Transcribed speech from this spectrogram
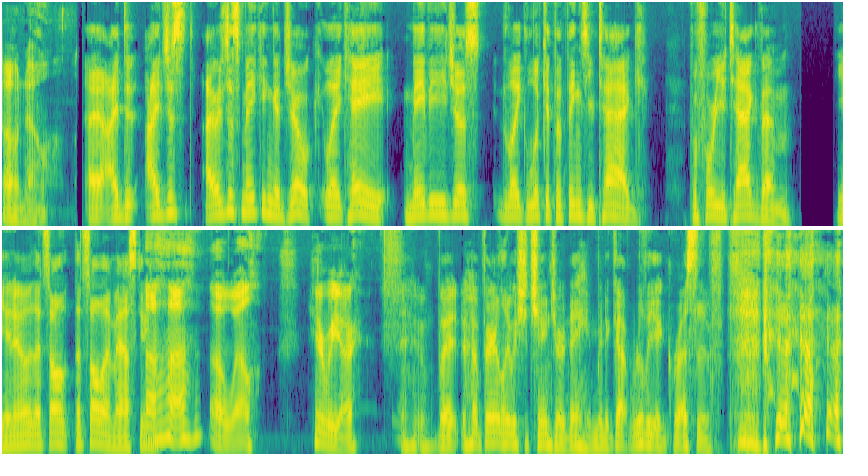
Oh no. I, I did. I just. I was just making a joke, like, "Hey, maybe just like look at the things you tag before you tag them." You know, that's all. That's all I'm asking. Uh huh. Oh well. Here we are. But apparently, we should change our name, and it got really aggressive.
